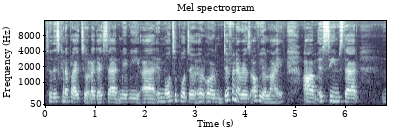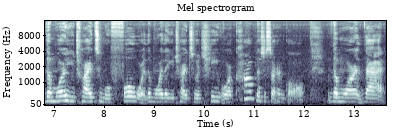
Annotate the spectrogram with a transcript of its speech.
So this can apply to, like I said, maybe uh, in multiple di- or different areas of your life. Um, it seems that the more you try to move forward, the more that you try to achieve or accomplish a certain goal, the more that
